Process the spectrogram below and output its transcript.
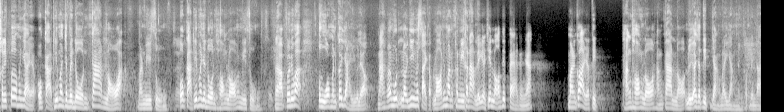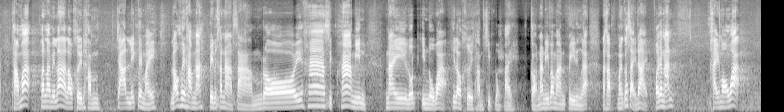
คาลิปเปอร์มันใหญ่อะโอกาสที่มันจะไปโดนก้านล้ออะมันมีสูง โอกาสที่มันจะโดนท้องล้อมันมีสูงนะครับด้วยที่ว่าตัวมันก็ใหญ่อยู่แล้วนะถ้าสมมติเรายิ่งไปใส่กับล้อที่มันมีขนาดเล็กอย่างเช่นล้อ 18 อย่างเงี้ยมันก็อาจจะติด ทั้งท้องล้อทั้งก้านล้อ หรืออาจจะติดอย่างใดอย่างหนึ่งก็เป็นได้ ถามว่าพานาเมล่าเราเคยทำจานเล็กไปไหม เราเคยทำนะ เป็นขนาด 355 มิลในรถอินโนวาที่เราเคยทำคลิปลงไป ก่อนหน้านี้ประมาณปีหนึ่งแล้วนะครับ มันก็ใส่ได้ เพราะฉะนั้นใครมองว่า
